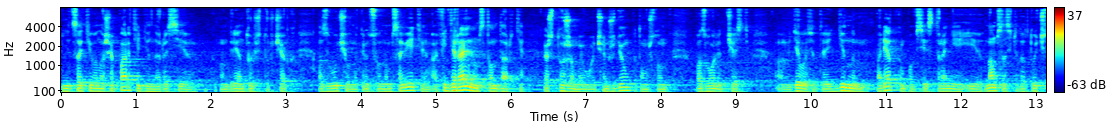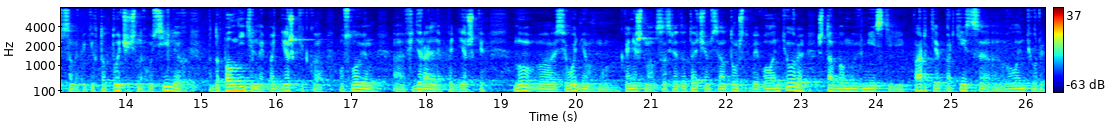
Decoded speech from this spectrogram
инициатива нашей партии «Единая Россия», Андрей Анатольевич Турчак озвучил на Конституционном совете, о федеральном стандарте, конечно, тоже мы его очень ждем, потому что он позволит часть делать это единым порядком по всей стране и нам сосредоточиться на каких-то точечных усилиях по дополнительной поддержке к условиям э, федеральной поддержки. Ну, э, сегодня, конечно, сосредотачиваемся на том, чтобы и волонтеры, штабы мы вместе, и партия, партийцы, волонтеры,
